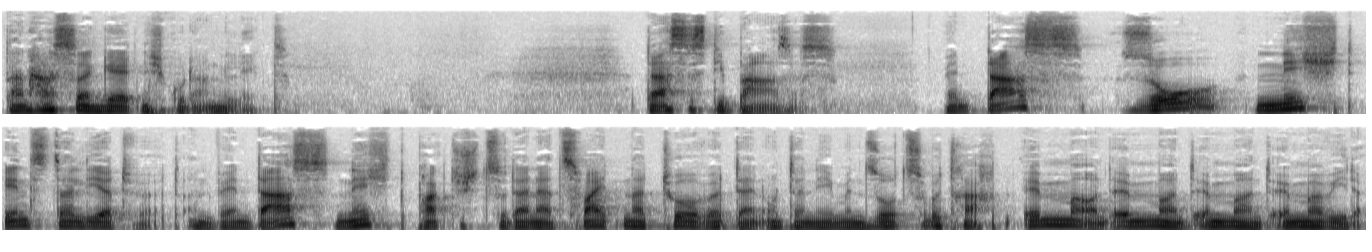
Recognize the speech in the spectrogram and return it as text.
dann hast du dein Geld nicht gut angelegt. Das ist die Basis. Wenn das so nicht installiert wird und wenn das nicht praktisch zu deiner zweiten Natur wird, dein Unternehmen so zu betrachten, immer und immer und immer und immer wieder,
